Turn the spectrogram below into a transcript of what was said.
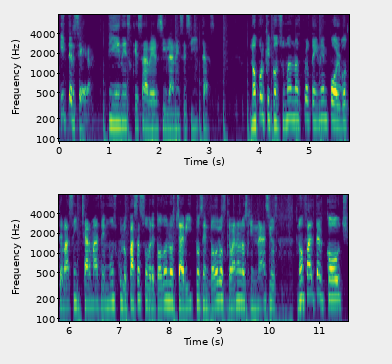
Y tercera, tienes que saber si la necesitas. No porque consumas más proteína en polvo te vas a hinchar más de músculo. Pasa sobre todo en los chavitos, en todos los que van a los gimnasios. No falta el coach,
